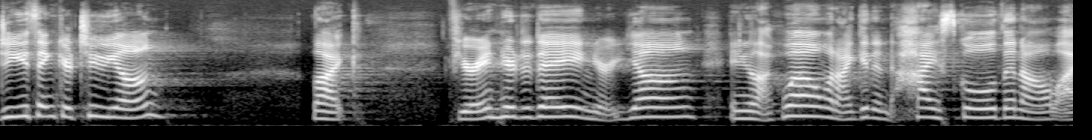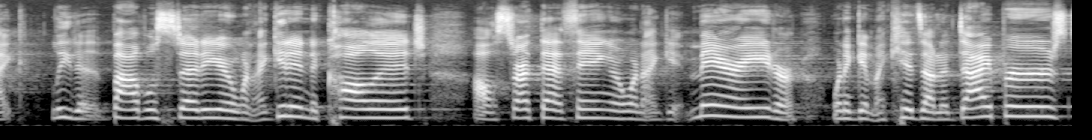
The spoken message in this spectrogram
Do you think you're too young? Like, if you're in here today and you're young and you're like, well, when I get into high school, then I'll like lead a Bible study, or when I get into college, I'll start that thing, or when I get married, or when I get my kids out of diapers,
